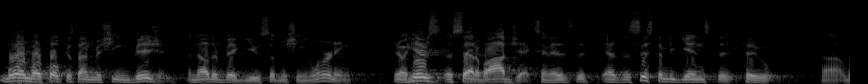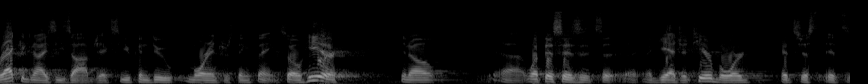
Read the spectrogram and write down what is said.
more and more focused on machine vision, another big use of machine learning, you know, here's a set of objects, and as the, as the system begins to, to uh, recognize these objects, you can do more interesting things. So here, you know, uh, what this is, it's a, a gadgeteer board. It's just, it's,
